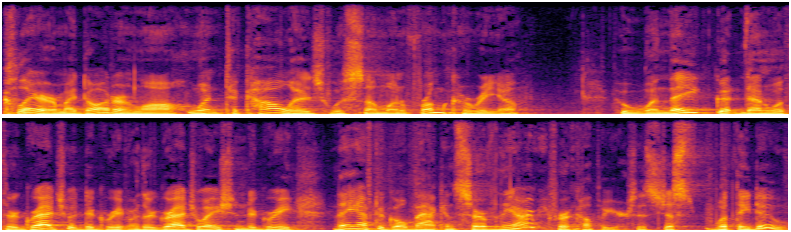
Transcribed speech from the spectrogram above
Claire, my daughter in law, went to college with someone from Korea who, when they get done with their graduate degree or their graduation degree, they have to go back and serve in the Army for a couple years. It's just what they do.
